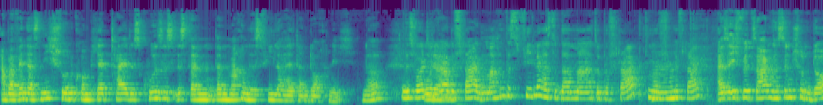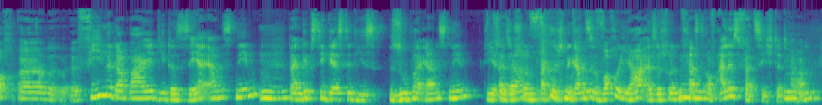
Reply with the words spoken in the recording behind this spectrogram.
Aber wenn das nicht schon komplett Teil des Kurses ist, dann, dann machen das viele halt dann doch nicht. Ne? Das wollte Oder, ich gerade fragen. Machen das viele? Hast du dann mal so befragt? Mal mhm. gefragt? Also ich würde sagen, es sind schon doch äh, viele dabei, die das sehr ernst nehmen. Mhm. Dann gibt's die Gäste, die es super ernst nehmen, die so also ernst? schon praktisch eine ganze Woche, ja, also schon mhm. fast auf alles verzichtet mhm. haben.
